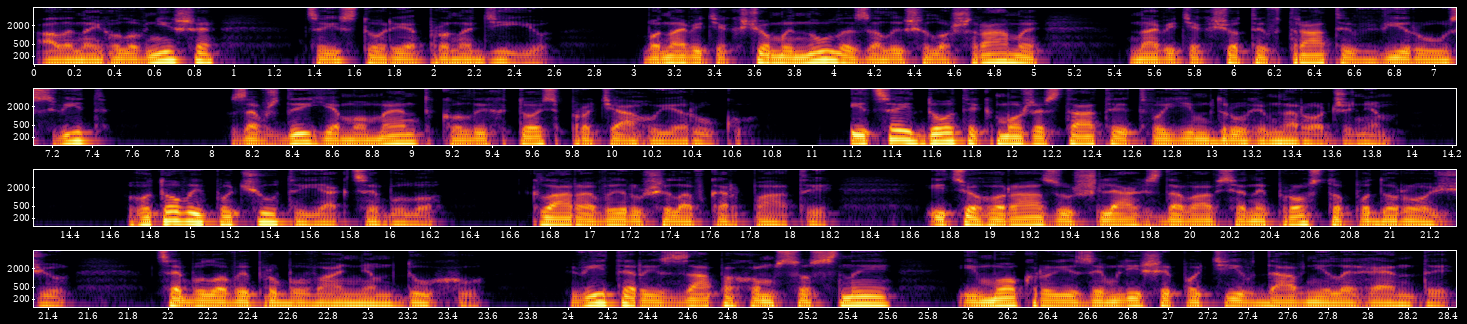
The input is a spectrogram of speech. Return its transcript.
Але найголовніше це історія про надію. Бо навіть якщо минуле залишило шрами, навіть якщо ти втратив віру у світ, завжди є момент, коли хтось протягує руку. І цей дотик може стати твоїм другим народженням. Готовий почути, як це було. Клара вирушила в Карпати, і цього разу шлях здавався не просто подорожжю, це було випробуванням духу. Вітер із запахом сосни і мокрої землі шепотів давні легенди,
